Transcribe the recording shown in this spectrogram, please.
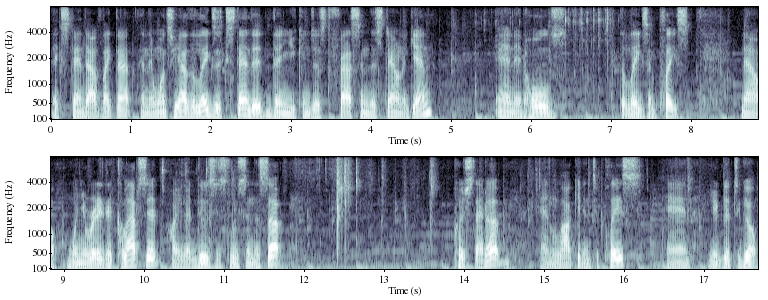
extend out like that. And then once you have the legs extended, then you can just fasten this down again and it holds the legs in place. Now, when you're ready to collapse it, all you gotta do is just loosen this up, push that up and lock it into place and you're good to go.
